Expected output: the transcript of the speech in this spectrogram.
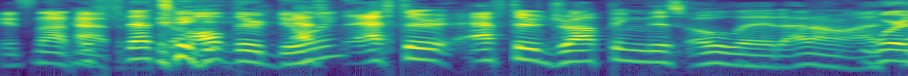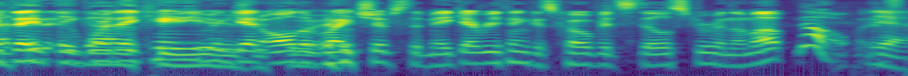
it's not If happening. that's all they're doing, after after dropping this OLED, I don't know. I- where I they, think where they can't even years get all the right chips to make everything because COVID's still screwing them up. No, it's Yeah.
